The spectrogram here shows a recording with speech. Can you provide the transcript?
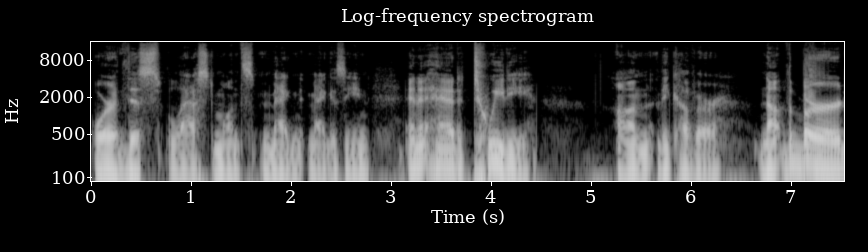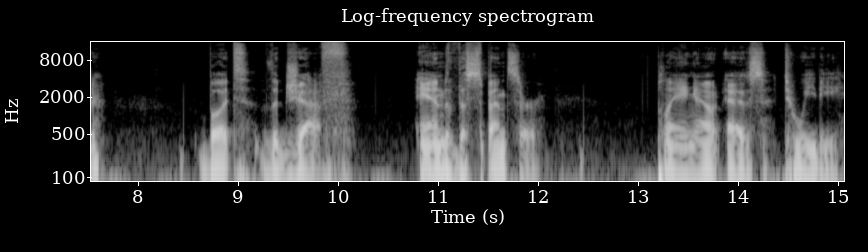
or this last month's Magnet magazine, and it had Tweedy on the cover. Not the bird, but the Jeff and the Spencer playing out as Tweedy.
